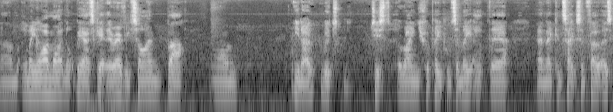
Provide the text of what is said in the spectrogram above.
Um, I mean, I might not be able to get there every time, but um, you know, we just arrange for people to meet up there, and they can take some photos.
